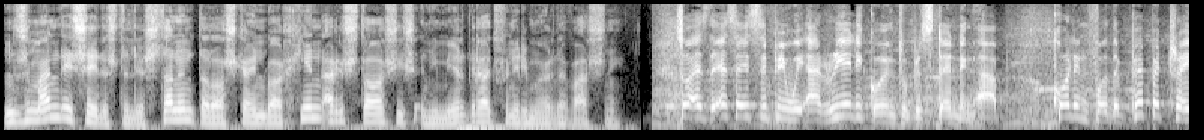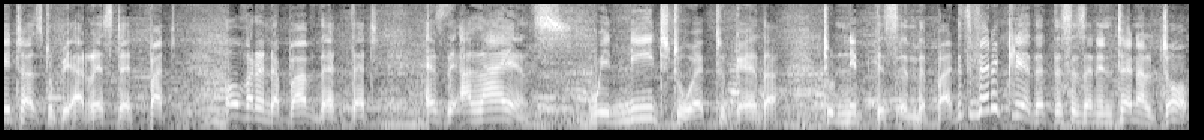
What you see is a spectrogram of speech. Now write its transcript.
Nzimande sê dis teleurstellend dat daar skynbaar geen arrestasies in die meerderheid van hierdie moorde was nie. So, as the SACP, we are really going to be standing up, calling for the perpetrators to be arrested, but over and above that, that as the alliance, we need to work together to nip this in the bud. It's very clear that this is an internal job.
